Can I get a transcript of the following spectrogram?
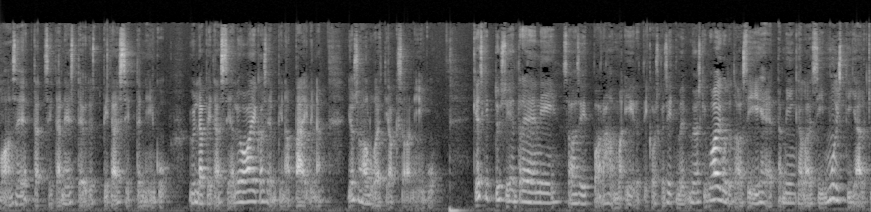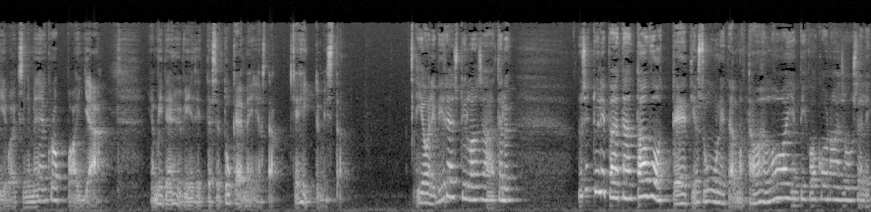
vaan se, että sitä nesteytystä pitäisi sitten niin kuin ylläpitää siellä jo aikaisempina päivinä, jos haluat jaksaa niin kuin keskittyä siihen treeniin, saa siitä parhaimman irti, koska sitten me myöskin vaikutetaan siihen, että minkälaisia muistijälkiä vaikka sinne meidän kroppaan jää ja miten hyvin sitten se tukee meidän sitä kehittymistä. Joo, eli vireystilan säätely. No sitten ylipäätään tavoitteet ja suunnitelmat, tämä on vähän laajempi kokonaisuus, eli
